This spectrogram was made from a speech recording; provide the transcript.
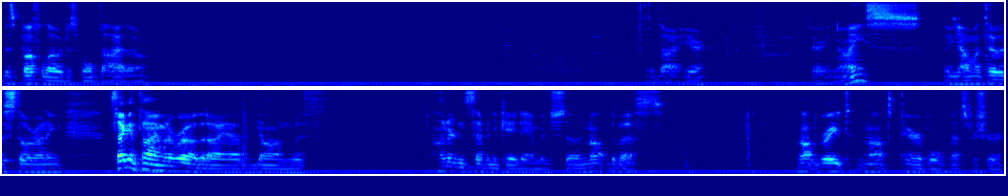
This buffalo just won't die though. He'll die here. Very nice. The Yamato is still running. Second time in a row that I have gone with 170k damage, so not the best. Not great, not terrible, that's for sure.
